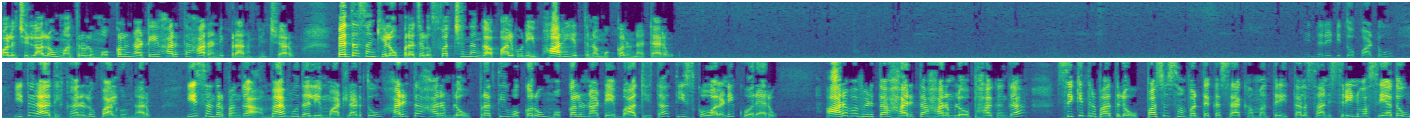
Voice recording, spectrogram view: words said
పలు జిల్లాలో మంత్రులు మొక్కలు నాటి హరితహారాన్ని ప్రారంభించారు. పెద్ద సంఖ్యలో ప్రజలు స్వచ్ఛందంగా పాల్గొని భారీ ఎత్తున మొక్కలు నాటారు. రెడ్డితో పాటు ఇతర అధికారులు పాల్గొన్నారు. ఈ సందర్భంగా మహమూద్ అలీ మాట్లాడుతూ హరితహారంలో ప్రతి ఒక్కరూ మొక్కలు నాటే బాధ్యత తీసుకోవాలని కోరారు. ఆరవ విడత హరితహారంలో భాగంగా సికింద్రాబాద్లో పశుసంవర్ధక శాఖ మంత్రి తలసాని శ్రీనివాస్ యాదవ్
